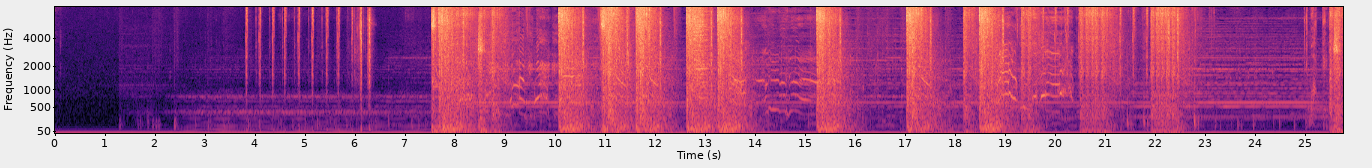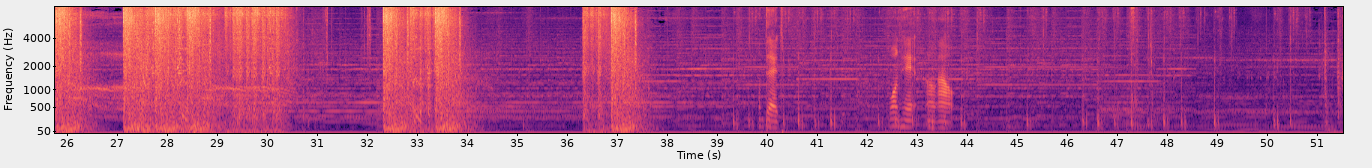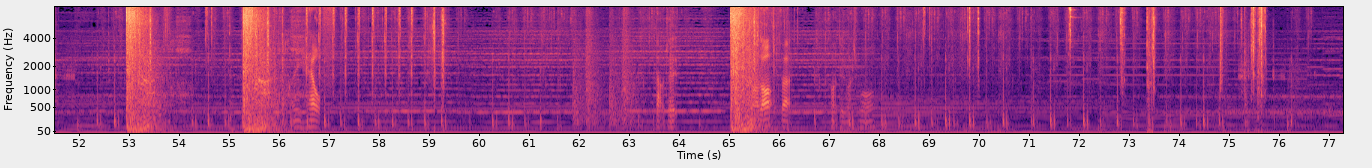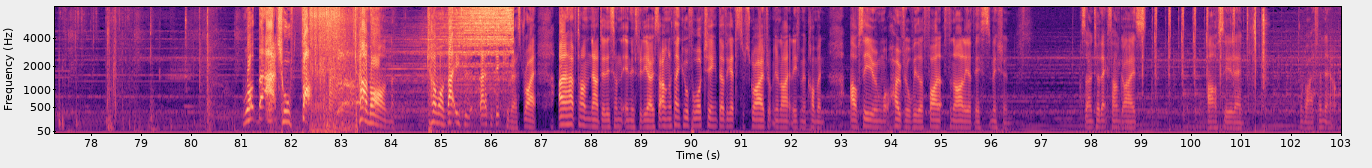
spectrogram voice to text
That'll do. Not a lot, but can't do much more. What the actual fuck, man? Come on! Come on, that is that's ridiculous. Right, I don't have time now to do this on in this video, so I'm gonna thank you all for watching. Don't forget to subscribe, drop me a like, leave me a comment. I'll see you in what hopefully will be the final finale of this mission. So until next time, guys, I'll see you then. Bye bye for now.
